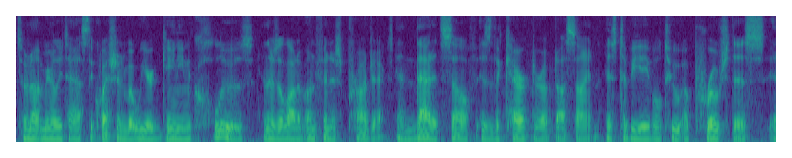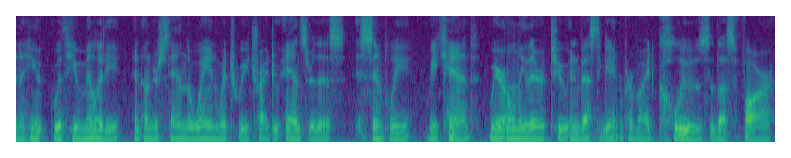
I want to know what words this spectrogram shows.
So, not merely to ask the question, but we are gaining clues, and there's a lot of unfinished projects. And that itself is the character of Dasein, is to be able to approach this in hu- with humility and understand the way in which we try to answer this is simply we can't. We are only there to investigate and provide clues thus far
